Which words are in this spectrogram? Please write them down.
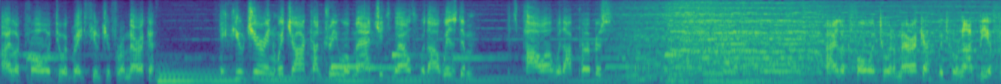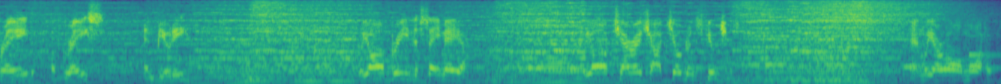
I look forward to a great future for America. A future in which our country will match its wealth with our wisdom, its power with our purpose. I look forward to an America which will not be afraid of grace and beauty. We all breathe the same air. We all cherish our children's futures. And we are all mortal.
